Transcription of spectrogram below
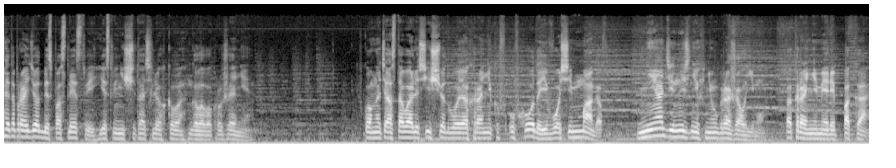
это пройдет без последствий, если не считать легкого головокружения. В комнате оставались еще двое охранников у входа и восемь магов. Ни один из них не угрожал ему. По крайней мере, пока.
